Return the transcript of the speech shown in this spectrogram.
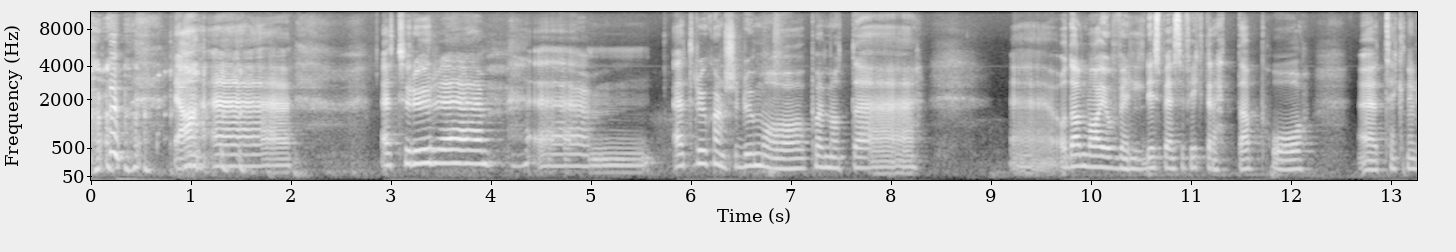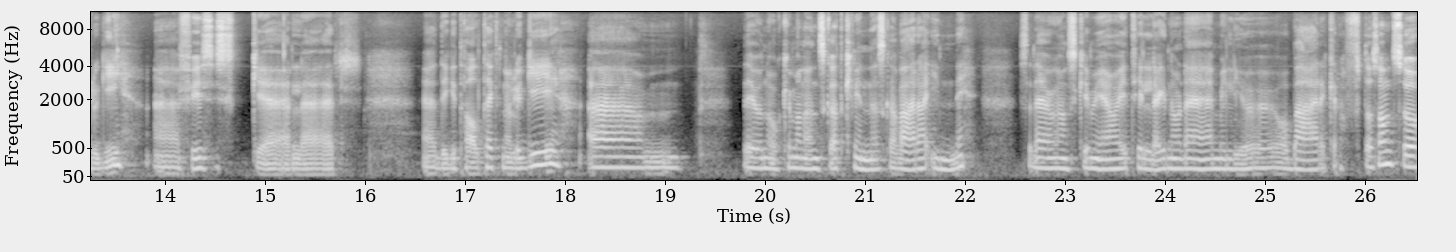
Ja, eh, jeg tror eh, eh, Jeg tror kanskje du må på en måte eh, og den var jo veldig spesifikt retta på eh, teknologi. Fysisk eller digital teknologi. Det er jo noe man ønsker at kvinner skal være inni. Så det er jo ganske mye. Og i tillegg når det er miljø og bærekraft og sånn, så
